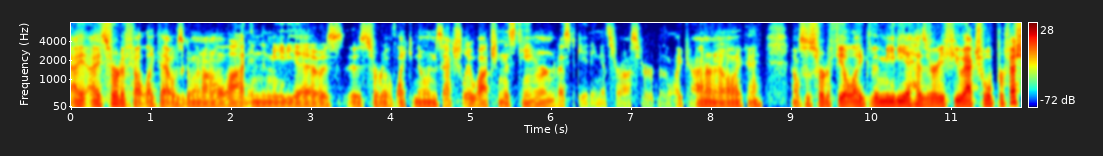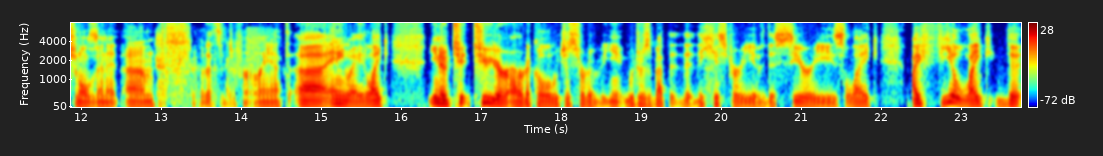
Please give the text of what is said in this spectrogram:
I. I sort of felt like that was going on a lot in the media. It was. It was sort of like no one's actually watching this team or investigating its roster. But like I don't know. Like I also sort of feel like the media has very few actual professionals in it. Um, but that's a different rant. Uh, anyway, like you know, to to your article, which is sort of which was about the, the, the history of this series. Like I feel like the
